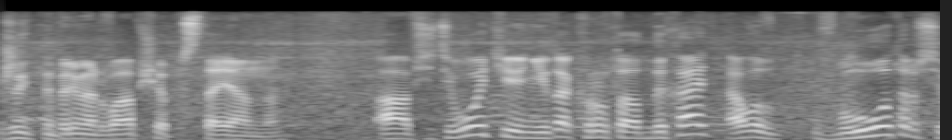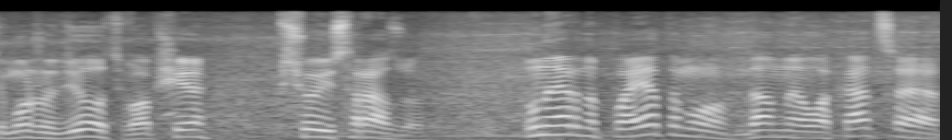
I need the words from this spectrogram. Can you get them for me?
жить, например, вообще постоянно. А в сетевоте не так круто отдыхать, а вот в Блуотерсе можно делать вообще все и сразу. Ну, наверное, поэтому данная локация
